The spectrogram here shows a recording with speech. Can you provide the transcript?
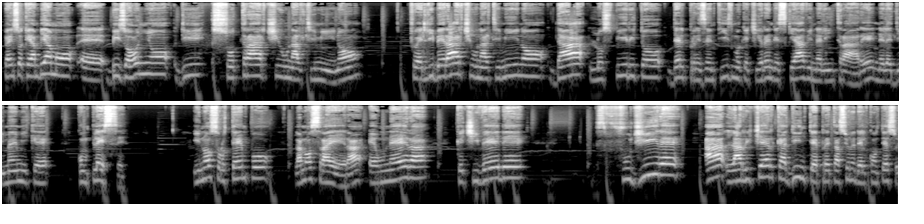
penso che abbiamo eh, bisogno di sottrarci un attimino cioè liberarci un attimino dallo spirito del presentismo che ci rende schiavi nell'entrare nelle dinamiche complesse. Il nostro tempo, la nostra era è un'era che ci vede sfuggire alla ricerca di interpretazione del contesto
